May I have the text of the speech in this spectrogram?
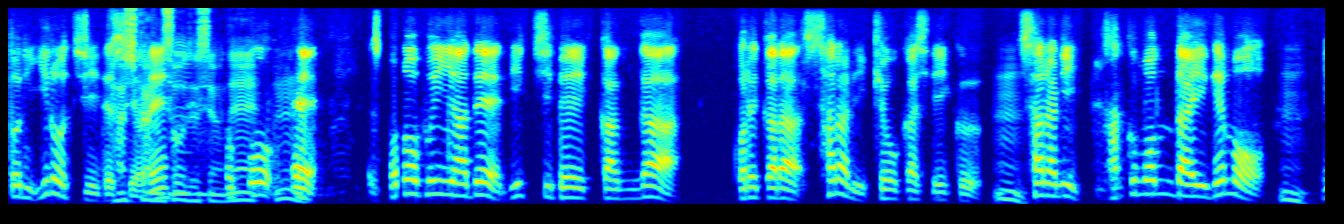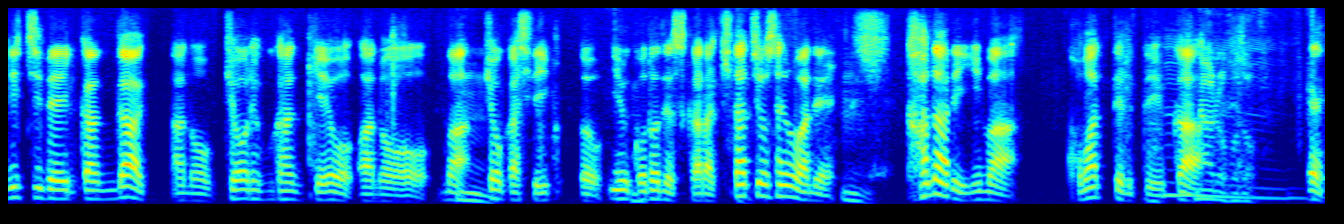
当に命ですよね。そうですよね。そこうん。えその分野で日米韓がこれからさらに強化していく、うん。さらに核問題でもうん。日米韓があの協力関係をあの、まあうん。強化していくということですから、北朝鮮はね、うん。かなり今、困ってるというか、なるほどえ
